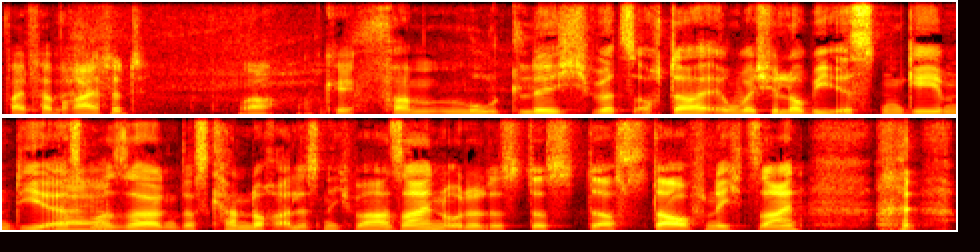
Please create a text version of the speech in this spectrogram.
weit verbreitet? Wow, okay. vermutlich wird es auch da irgendwelche Lobbyisten geben, die erstmal ja. sagen, das kann doch alles nicht wahr sein oder das, das, das darf nicht sein.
